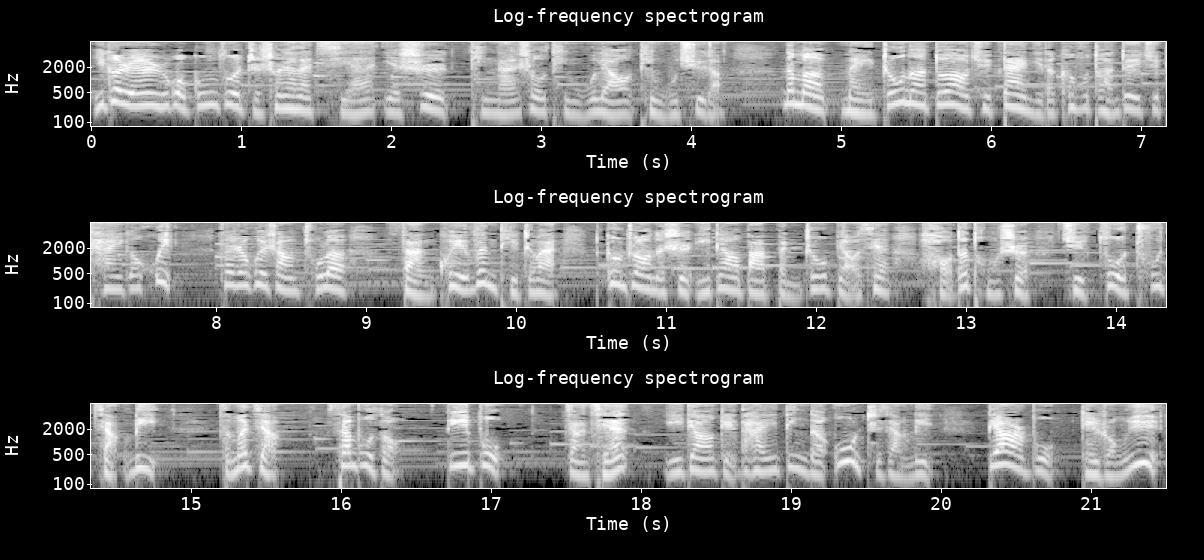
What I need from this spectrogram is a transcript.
一个人如果工作只剩下了钱，也是挺难受、挺无聊、挺无趣的。那么每周呢，都要去带你的客服团队去开一个会，在这会上除了反馈问题之外，更重要的是一定要把本周表现好的同事去做出奖励。怎么讲？三步走。第一步，奖钱，一定要给他一定的物质奖励。第二步，给荣誉，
